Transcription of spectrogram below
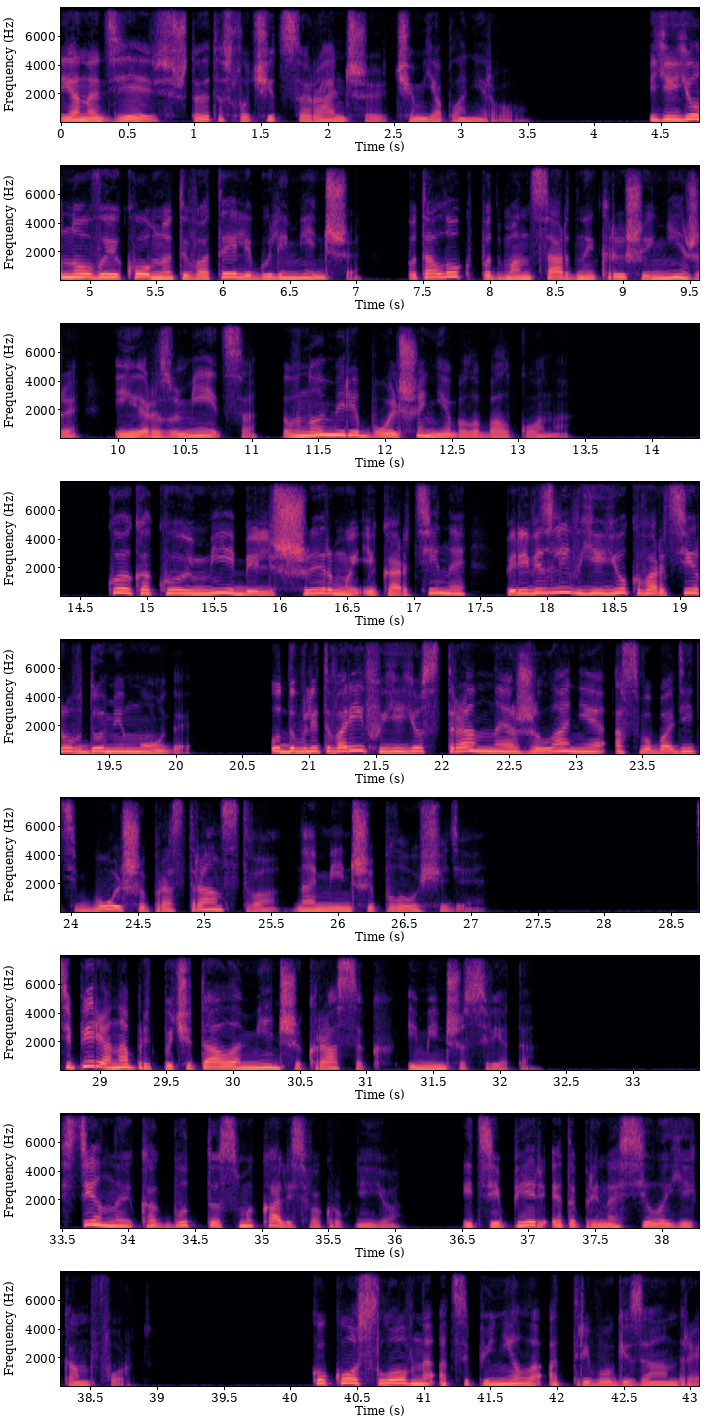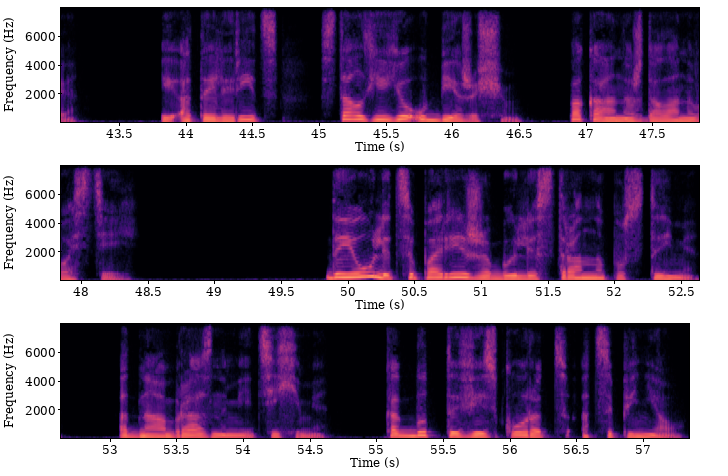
Я надеюсь, что это случится раньше, чем я планировал». Ее новые комнаты в отеле были меньше, потолок под мансардной крышей ниже, и, разумеется, в номере больше не было балкона. Кое-какую мебель, ширмы и картины перевезли в ее квартиру в доме моды, удовлетворив ее странное желание освободить больше пространства на меньшей площади. Теперь она предпочитала меньше красок и меньше света. Стены как будто смыкались вокруг нее, и теперь это приносило ей комфорт. Коко словно оцепенела от тревоги за Андре, и отель Риц стал ее убежищем, пока она ждала новостей. Да и улицы Парижа были странно пустыми, однообразными и тихими, как будто весь город оцепенел.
